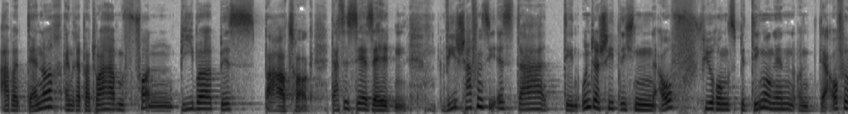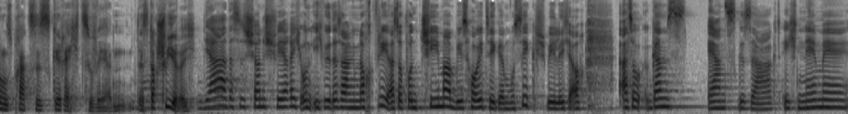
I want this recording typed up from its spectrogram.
aber dennoch ein Repertoire haben von Bieber bis Bartok. Das ist sehr selten. Wie schaffen Sie es da, den unterschiedlichen Aufführungsbedingungen und der Aufführungspraxis gerecht zu werden? Das ist doch schwierig. Ja, das ist schon schwierig und ich würde sagen noch früher, also von Chima bis heutige Musik spiele ich auch. Also ganz ernst gesagt, ich nehme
